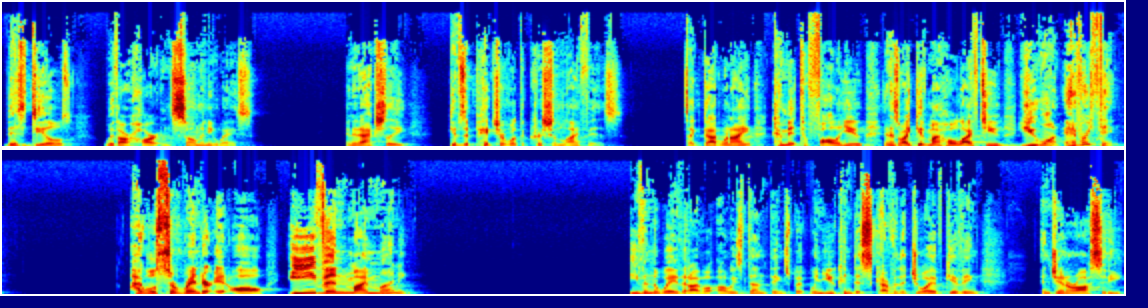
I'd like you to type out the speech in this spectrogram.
This deals with our heart in so many ways. And it actually gives a picture of what the Christian life is. It's like, God, when I commit to follow you and as I give my whole life to you, you want everything. I will surrender it all, even my money, even the way that I've always done things. But when you can discover the joy of giving and generosity,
